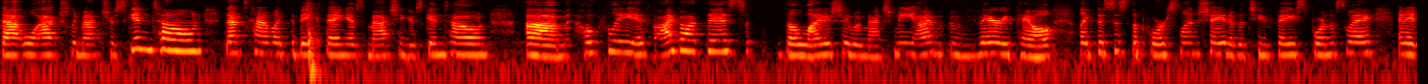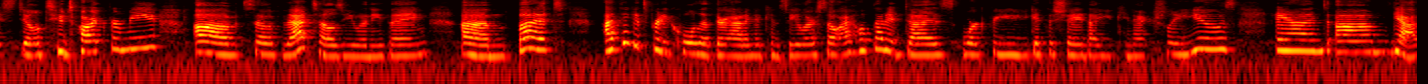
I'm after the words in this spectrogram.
that will actually match your skin tone. That's kind of like the big thing is matching your skin tone. Um, hopefully if I got this, the lightest shade would match me. I'm very pale. Like this is the porcelain shade of the Too Faced Born This Way and it's still too dark for me. Um, so if that tells you anything. Um, but I think it's pretty cool that they're adding a concealer. So I hope that it does work for you. You get the shade that you can actually use. And um, yeah,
